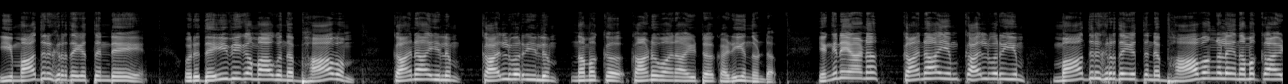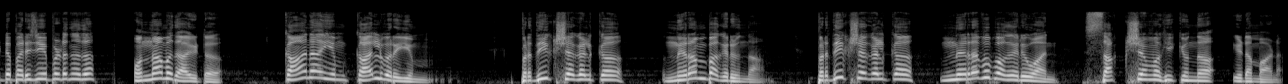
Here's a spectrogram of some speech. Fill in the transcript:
ഈ മാതൃഹൃദയത്തിന്റെ ഒരു ദൈവികമാകുന്ന ഭാവം കാനായിലും കാൽവറിയിലും നമുക്ക് കാണുവാനായിട്ട് കഴിയുന്നുണ്ട്. എങ്ങനെയാണ് കാനായും കാൽവറിയും മാതൃഹൃദയത്തിന്റെ ഭാവങ്ങളെ നമുക്കായിട്ട് പരിചയപ്പെടുന്നത്? ഒന്നാമതായിട്ട് കാനായും കാൽവറിയും പ്രതീക്ഷകൾക്ക് നിറം പകരുന്ന പ്രതീക്ഷകൾക്ക് നിറവ് പകരുവാൻ സാക്ഷ്യം വഹിക്കുന്ന ഇടമാണ്.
